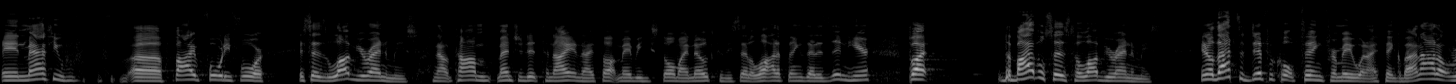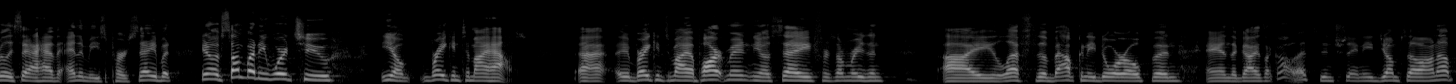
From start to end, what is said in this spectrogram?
In Matthew uh, 5:44, it says, "Love your enemies." Now, Tom mentioned it tonight, and I thought maybe he stole my notes because he said a lot of things that is in here. But the Bible says to love your enemies. You know, that's a difficult thing for me when I think about it. And I don't really say I have enemies per se, but, you know, if somebody were to, you know, break into my house, uh, break into my apartment, you know, say for some reason I left the balcony door open and the guy's like, oh, that's interesting. He jumps on up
